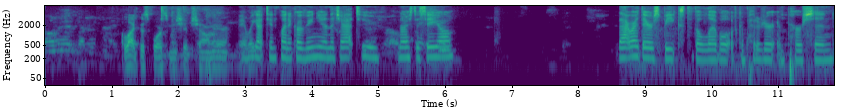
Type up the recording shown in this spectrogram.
I like the sportsmanship shown here. And we got 10th Planet Covina in the chat too. Nice to see y'all. That right there speaks to the level of competitor and person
